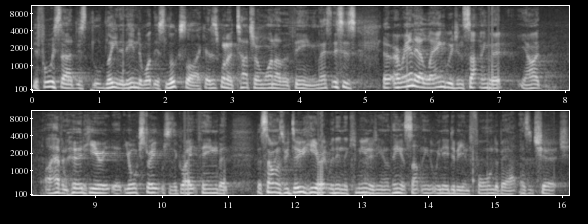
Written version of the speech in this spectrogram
Before we start just leaning into what this looks like, I just want to touch on one other thing. And this is around our language and something that, you know, I, haven't heard here at York Street, which is a great thing, but but sometimes we do hear it within the community, and I think it's something that we need to be informed about as a church.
